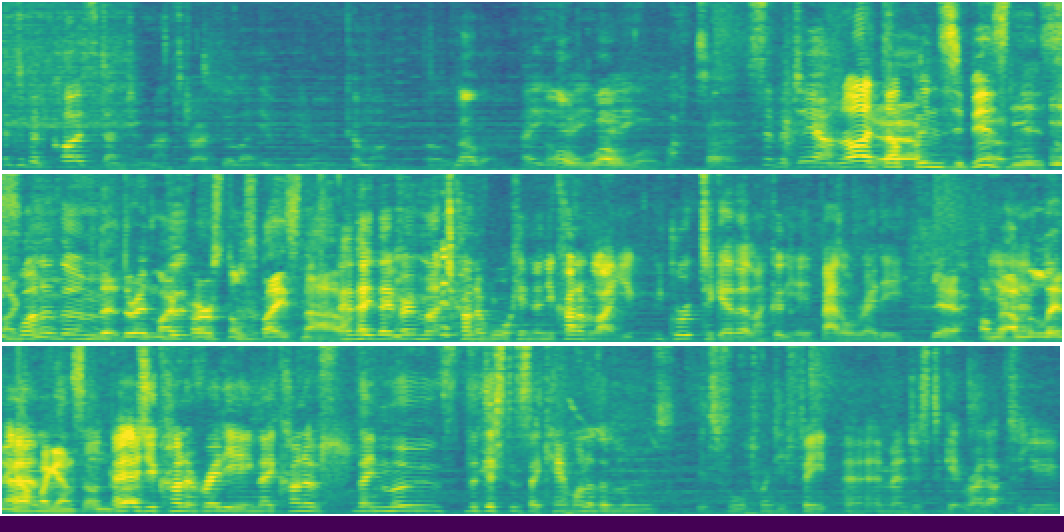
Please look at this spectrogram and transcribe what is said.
It's a bit close, Dungeon Master. I feel like you, you know, come on. Oh, No, Hey, oh, hey, whoa, hey. whoa. So simmer down. Right Yeah, up in the uh, business. like- one of them. They're in my the- personal space now. And they, they very much kind of walk in, and you kind of like you, you group together like yeah, battle ready. yeah, I'm, Yeah, I'm leaning um, up against Undra. As you're kind of readying, they kind of they move the distance they can. One of them moves its full 20 feet uh, and manages to get right up to you,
